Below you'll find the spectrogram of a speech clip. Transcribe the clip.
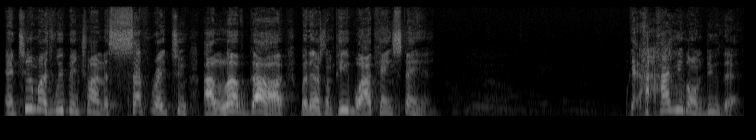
And too much we've been trying to separate two. I love God, but there's some people I can't stand. How are you going to do that?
